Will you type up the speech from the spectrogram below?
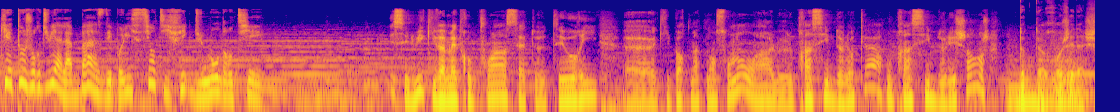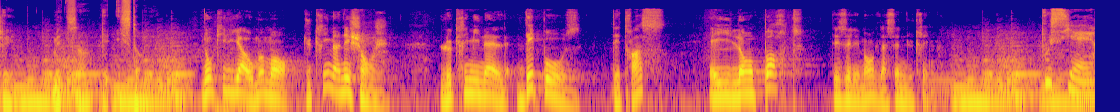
qui est aujourd'hui à la base des polices scientifiques du monde entier. C'est lui qui va mettre au point cette théorie euh, qui porte maintenant son nom, hein, le, principe de Locard ou principe de l'échange. Docteur Roger Daché, médecin et historien. Donc il y a au moment du crime un échange. Le criminel dépose des traces et il emporte des éléments de la scène du crime. Poussière,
